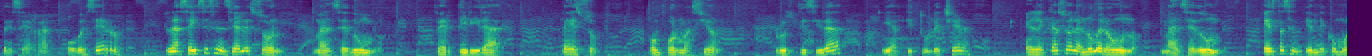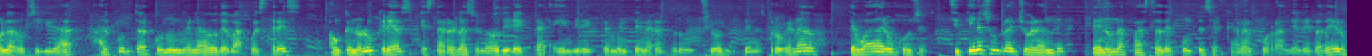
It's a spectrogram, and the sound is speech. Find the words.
becerra o becerro. Las seis esenciales son mansedumbre, fertilidad, peso, conformación, rusticidad y aptitud lechera. En el caso de la número 1, mansedumbre, esta se entiende como la docilidad al contar con un ganado de bajo estrés. Aunque no lo creas, está relacionado directa e indirectamente en la reproducción de nuestro ganado. Te voy a dar un consejo. Si tienes un rancho grande, ten una pasta de junte cercana al corral del herradero,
